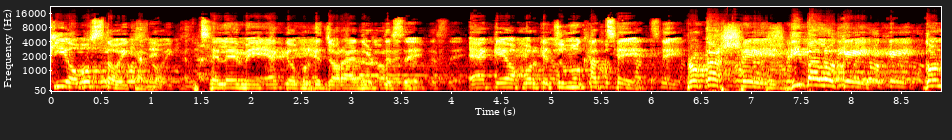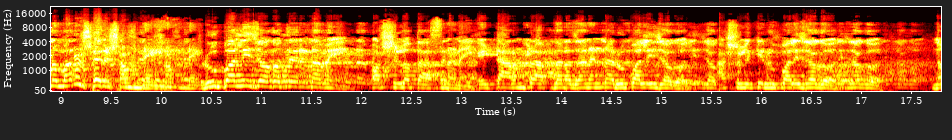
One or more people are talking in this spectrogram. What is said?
কি অবস্থা ওইখানে? ছেলে মেয়ে একে অপরকে জড়ায় ধরতেছে, একে অপরকে চুমু খাচ্ছে। প্রকাশ্যে দিবালোকে গণমানুষের সামনে। রূপালী জগতের নামে অশ্লীলতা আছে না নাই? এই টার্মটা আপনারা জানেন না, রূপালী জগৎ। আসলে কি রূপালী জগৎ? জগৎ না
